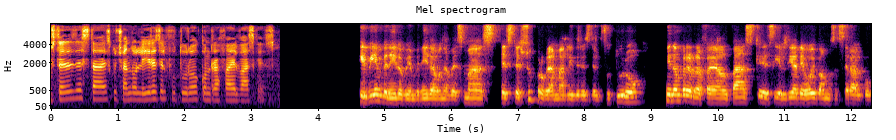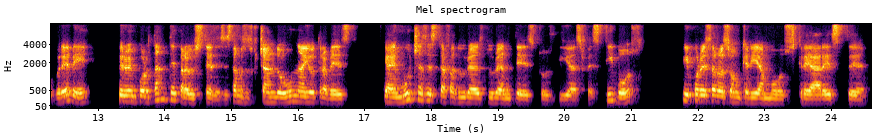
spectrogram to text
Ustedes está escuchando Líderes del Futuro con Rafael Vázquez. Y bienvenido, bienvenida una vez más. Este es su programa Líderes del Futuro. Mi nombre es Rafael Vázquez y el día de hoy vamos a hacer algo breve, pero importante para ustedes. Estamos escuchando una y otra vez que hay muchas estafaduras durante estos días festivos y por esa razón queríamos crear este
